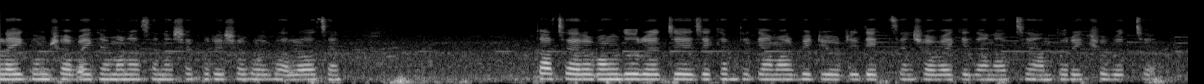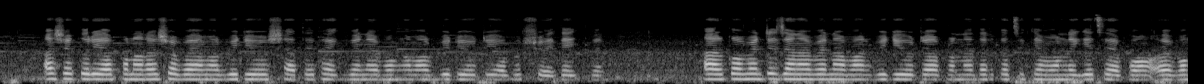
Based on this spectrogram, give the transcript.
আলাইকুম, সবাই কেমন আছেন? আশা করি সবাই ভালো আছেন। কাছের এবং দূরের যে যেখান থেকে আমার ভিডিওটি দেখছেন, সবাইকে জানাচ্ছি আন্তরিক শুভেচ্ছা। আশা করি আপনারা সবাই আমার ভিডিওর সাথে থাকবেন এবং আমার ভিডিওটি অবশ্যই দেখবেন। আর কমেন্টে জানাবেন আমার ভিডিওটা আপনাদের কাছে কেমন লেগেছে এবং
